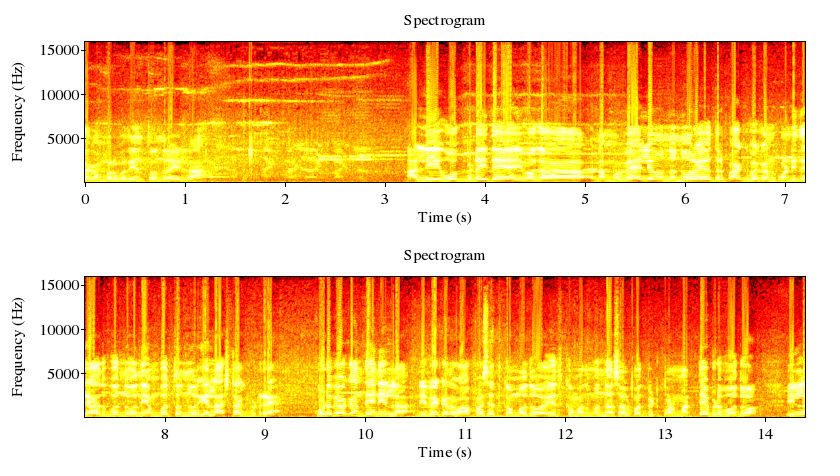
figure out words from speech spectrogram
ತಗೊಂಬರ್ಬೋದು, ಏನು ತೊಂದರೆ ಇಲ್ಲ. ಅಲ್ಲಿ ಹೋಗ್ಬಿಟ್ಟೈತೆ, ಇವಾಗ ನಮ್ಮ ವ್ಯಾಲ್ಯೂ ಒಂದು ನೂರೈವತ್ತು ರೂಪಾಯಿ ಹಾಕ್ಬೇಕು ಅಂದ್ಕೊಂಡಿದ್ರೆ ಅದು ಬಂದು ಒಂದು ಎಂಬತ್ತು, ನೂರಿಗೆ ಲಾಸ್ಟ್ ಆಗಿಬಿಟ್ರೆ ಕೊಡಬೇಕಂತೇನಿಲ್ಲ ನೀವು ಬೇಕಾದ್ರೆ ವಾಪಸ್ ಎತ್ಕೊಬೋದು, ಎತ್ಕೊಂಬೋದು ಮುಂದೆ ಸ್ವಲ್ಪ ಬಿಟ್ಕೊಂಡು ಮತ್ತೆ ಬಿಡ್ಬೋದು, ಇಲ್ಲ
